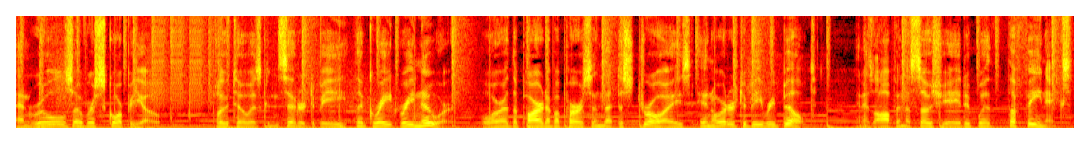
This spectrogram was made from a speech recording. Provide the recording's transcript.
and rules over Scorpio. Pluto is considered to be the great renewer, or the part of a person that destroys in order to be rebuilt, and is often associated with the phoenix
